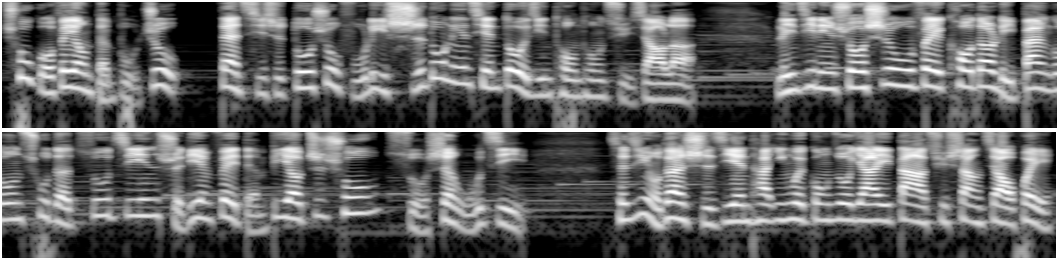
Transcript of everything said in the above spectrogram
出国费用等补助。但其实多数福利十多年前都已经通通取消了。林吉玲说，事务费扣到里办公处的租金、水电费等必要支出，所剩无几。曾经有段时间，他因为工作压力大去上教会，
